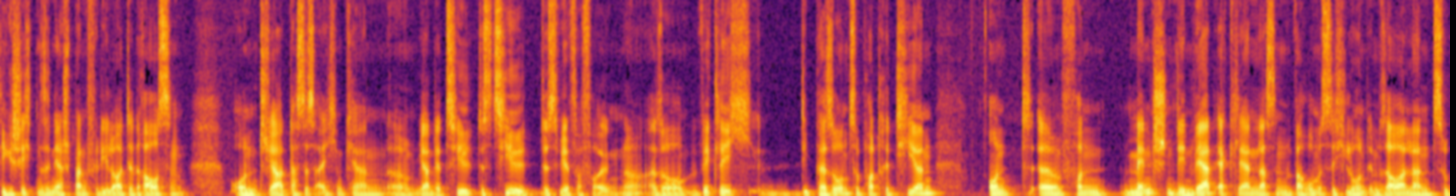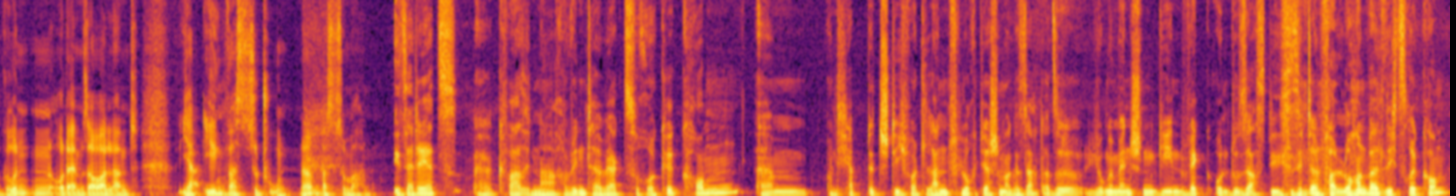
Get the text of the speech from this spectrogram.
Die Geschichten sind ja spannend für die Leute draußen. Und ja, das ist eigentlich im Kern äh, ja, der Ziel, das Ziel, das wir verfolgen. Ne? Also wirklich die Person zu porträtieren, und äh, von Menschen den Wert erklären lassen, warum es sich lohnt, im Sauerland zu gründen oder im Sauerland ja irgendwas zu tun, ne? was zu machen. Ihr seid ja jetzt äh, quasi nach Winterberg zurückgekommen ähm, und ich habe das Stichwort Landflucht ja schon mal gesagt. Also junge Menschen gehen weg und du sagst, die sind dann verloren, weil sie nicht zurückkommen.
